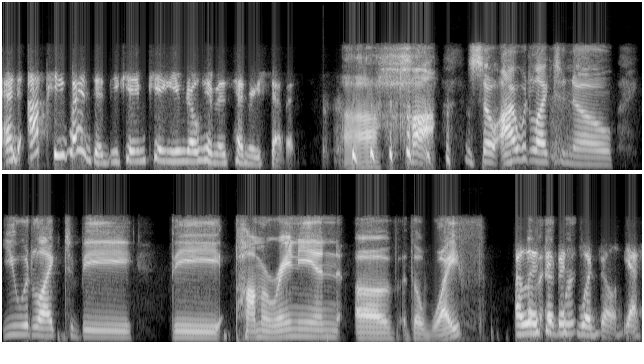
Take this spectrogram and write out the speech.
and up he went and became king. You know him as Henry VII. Aha. so I would like to know you would like to be the Pomeranian of the wife? Elizabeth Woodville, yes.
